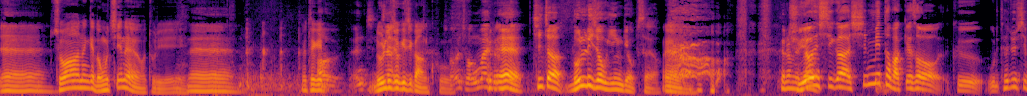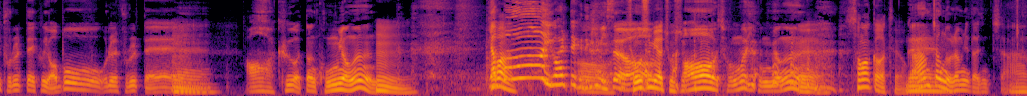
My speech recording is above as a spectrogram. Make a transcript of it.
예. 좋아하는 게 너무 진해요, 둘이. 네. 되게 아우, 진짜 논리적이지가 않고. 저는 정말 예, 진짜 논리적인 게 없어요. 예. 그러면서 주연 씨가 10m 밖에서 그 우리 태준 씨 부를 때 그 여보를 부를 때, 예. 아, 그 어떤 공명은 음. 여보 봐봐. 이거 할 때그 느낌이 있어요. 조수미야, 조수. 어, 정말 이 공명은 예. 성악가 같아요. 네. 깜짝 놀랍니다, 진짜. 아우.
